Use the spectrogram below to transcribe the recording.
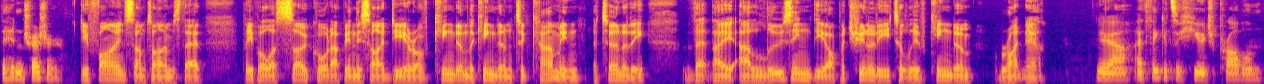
the hidden treasure. Do you find sometimes that people are so caught up in this idea of kingdom, the kingdom to come in eternity, that they are losing the opportunity to live kingdom right now? Yeah, I think it's a huge problem.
